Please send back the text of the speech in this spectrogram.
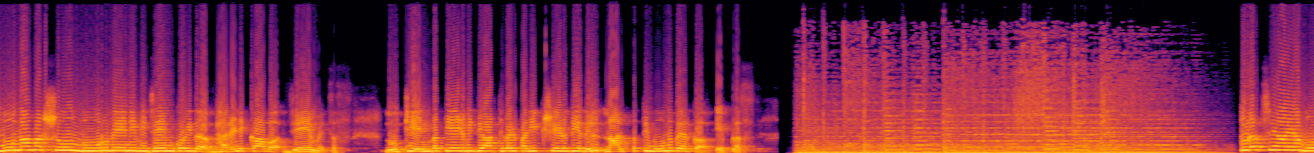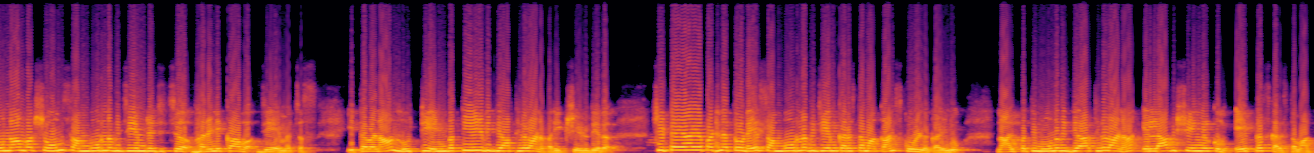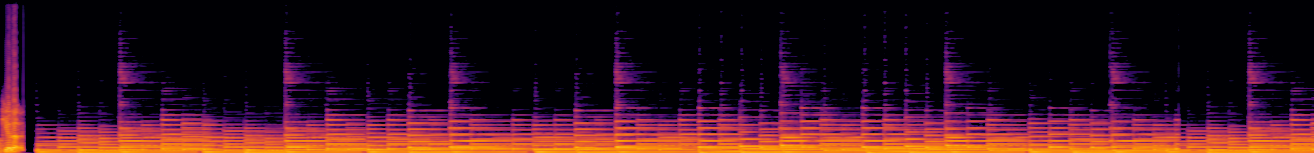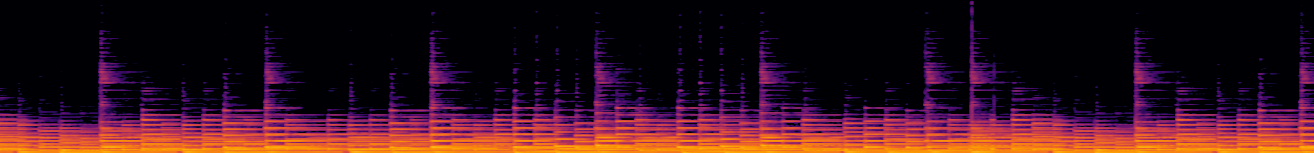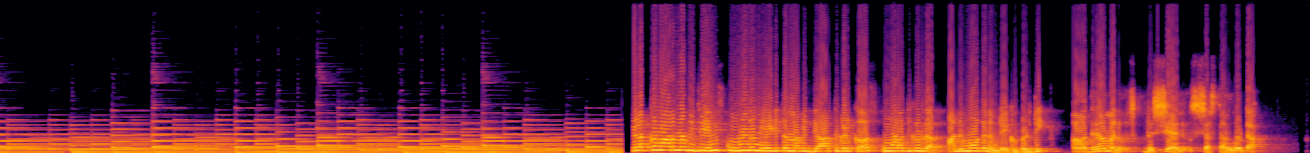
മൂന്നാം വർഷവും നൂറുമേനി വിജയം കൊയ്ത് Bharanikkavu J M H S. നൂറ്റി എൺപത്തിയേഴ് വിദ്യാർത്ഥികൾ പരീക്ഷ എഴുതിയതിൽ നാൽപ്പത്തി മൂന്ന് പേർക്ക് എ പ്ലസ്. തുടർച്ചയായ മൂന്നാം വർഷവും സമ്പൂർണ വിജയം രചിച്ച് Bharanikkavu J M H S. ഇത്തവണ നൂറ്റി എൺപത്തിയേഴ് വിദ്യാർത്ഥികളാണ് പരീക്ഷ എഴുതിയത്. ചിട്ടയായ പഠനത്തോടെ സമ്പൂർണ വിജയം കരസ്ഥമാക്കാൻ സ്കൂളിന് കഴിഞ്ഞു. നാൽപ്പത്തിമൂന്ന് വിദ്യാർത്ഥികളാണ് എല്ലാ വിഷയങ്ങൾക്കും എ പ്ലസ് കരസ്ഥമാക്കിയത്. തിളക്കമാർന്ന വിജയം സ്കൂളിന് നേടിത്തന്ന വിദ്യാർത്ഥികൾക്ക് സ്കൂൾ അധികൃതർ അനുമോദനം രേഖപ്പെടുത്തി. ആദ്ര മനോജ് ദൃശ്യാനൂസ് ശസ്താങ്കോട്ട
